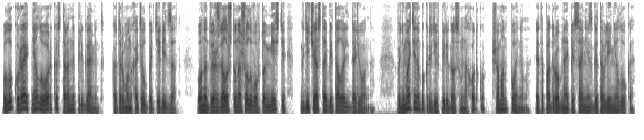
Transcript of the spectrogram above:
у Лукура отнял у орка странный пергамент, которым он хотел подтереть зад. Он утверждал, что нашел его в том месте, где часто обитал Эльдарион. Внимательно покрутив перед носом находку, шаман понял — это подробное описание изготовления лука.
